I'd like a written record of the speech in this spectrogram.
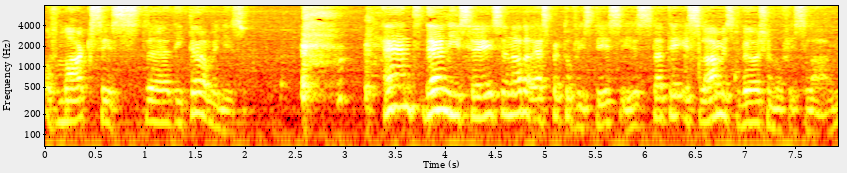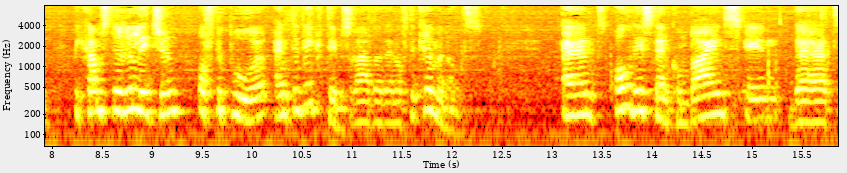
of Marxist uh, determinism. And then he says another aspect of his this is that the Islamist version of Islam becomes the religion of the poor and the victims rather than of the criminals. And all this then combines in that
